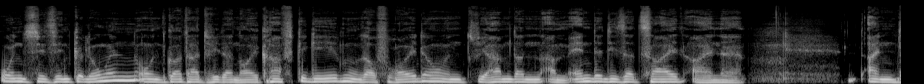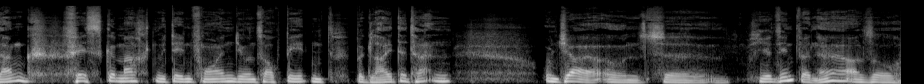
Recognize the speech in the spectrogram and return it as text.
Und sie sind gelungen und Gott hat wieder neue Kraft gegeben und auch Freude. Und wir haben dann am Ende dieser Zeit eine, einen Dank festgemacht mit den Freunden, die uns auch betend begleitet hatten. Und ja, und äh, hier sind wir, ne? Also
